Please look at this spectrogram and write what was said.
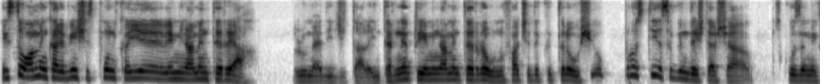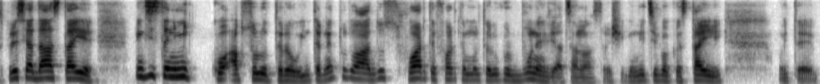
Există oameni care vin și spun că e eminamente rea lumea digitală. Internetul e eminamente rău, nu face decât rău. Și e o prostie să gândești așa, scuză-mi expresia, dar asta e. Nu există nimic cu absolut rău. Internetul a adus foarte, foarte multe lucruri bune în viața noastră și gândiți-vă că stai, uite,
